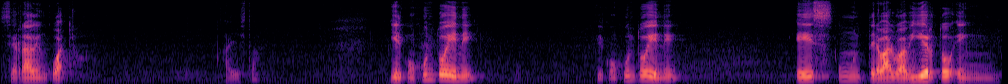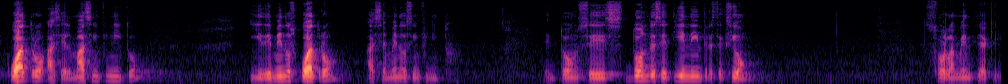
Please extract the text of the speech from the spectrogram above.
cerrado en 4. Ahí está. Y el conjunto N, el conjunto N es un intervalo abierto en 4 hacia el más infinito y de menos 4 hacia menos infinito. Entonces, ¿dónde se tiene intersección? Solamente aquí.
